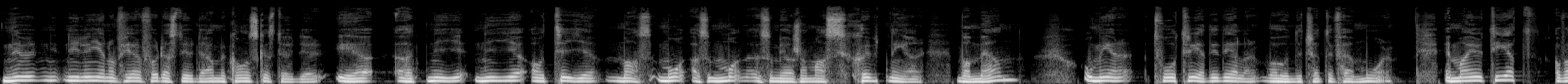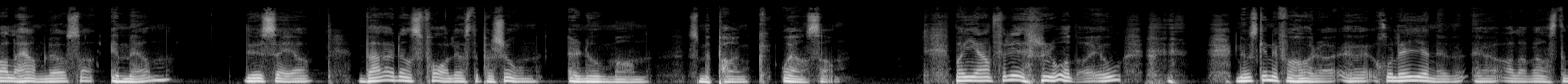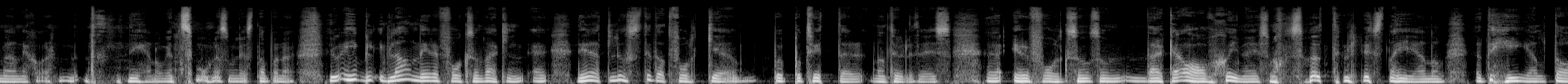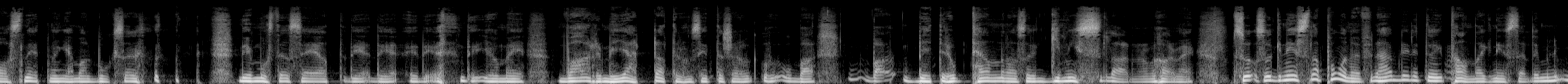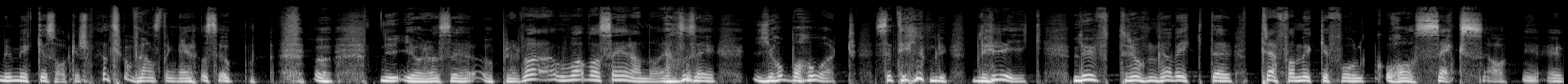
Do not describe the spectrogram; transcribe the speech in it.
Nu, nyligen genomförda studier, amerikanska studier, är att nio, nio av tio mass, må, alltså, må, som görs av massskjutningar var män. Och mer två tredjedelar var under 35 år. En majoritet av alla hemlösa är män. Det vill säga världens farligaste person är en ung man som är pank och ensam. Vad ger han för råd då? Jo, nu ska ni få höra. Eh, håll i er nu eh, alla vänstermänniskor. Ni är nog inte så många som lyssnar på den här. Jo, ibland är det folk som verkligen. Eh, det är rätt lustigt att folk eh, på, på, Twitter naturligtvis. Eh, är det folk som, som verkar avsky mig som har suttit och lyssnat igenom ett helt avsnitt med en gammal boxare det måste jag säga att det, det, det, det gör mig varm i hjärtat när de sitter så och, och, och bara, bara biter ihop tänderna så det gnisslar när de hör mig. Så, så gnissla på nu för det här blir lite tandagnissel. Det blir mycket saker som jag tror vänstern kan göra sig, upp, eh, göra sig upprörd. Va, va, vad säger han då? Han säger jobba hårt, se till att bli, bli rik, lyft tunga vikter, träffa mycket folk och ha sex. Ja,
